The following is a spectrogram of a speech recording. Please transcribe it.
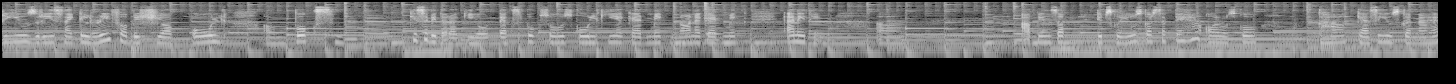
reuse recycle refurbish your old books किसी भी तरह की हो टेक्स्ट बुक्स हो स्कूल की एकेडमिक नॉन एकेडमिक एनीथिंग आप इन सब टिप्स को यूज़ कर सकते हैं और उसको कहाँ कैसे यूज़ करना है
